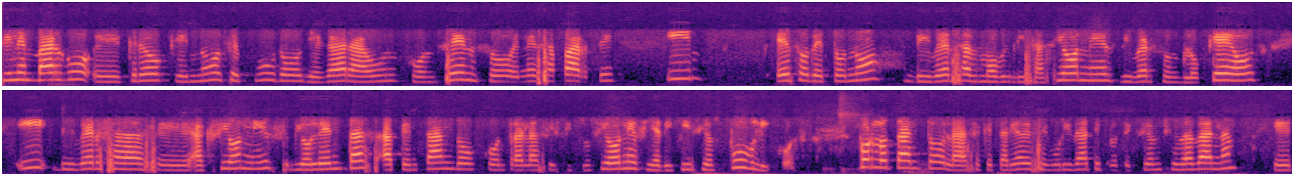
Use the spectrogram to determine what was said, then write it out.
Sin embargo, eh, creo que no se pudo llegar a un consenso en esa parte y eso detonó diversas movilizaciones, diversos bloqueos, y diversas eh, acciones violentas atentando contra las instituciones y edificios públicos. Por lo tanto, la Secretaría de Seguridad y Protección Ciudadana eh,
